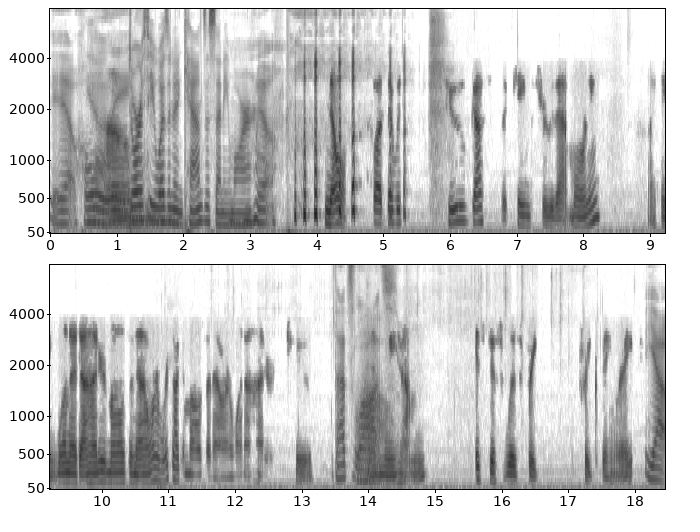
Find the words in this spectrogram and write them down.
Yeah. yeah. Holy. Dorothy wasn't in Kansas anymore. Yeah. No, but there was two gusts that came through that morning. I think one at 100 miles an hour. We're talking miles an hour. One 102. That's And we um, it just was freak, freak thing, right? Yeah.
